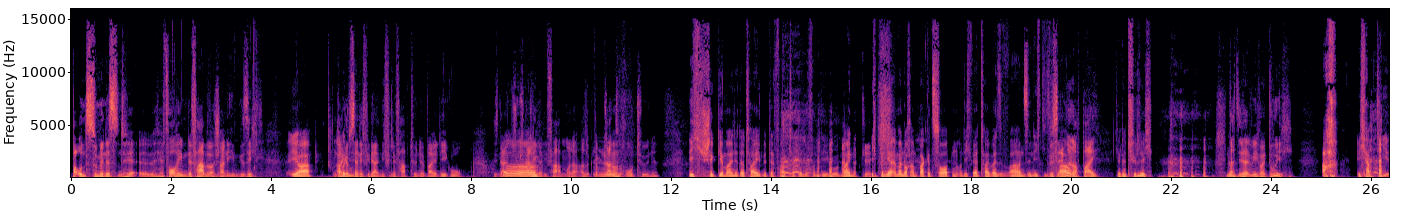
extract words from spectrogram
bei uns zumindest eine äh, hervorhebende Farbe wahrscheinlich im Gesicht. Ja. Und da gibt's ja nicht viele, nicht viele Farbtöne bei Lego. Die sind alle ein bisschen knalliger, die Farben, oder? Also ich glaube gerade so Rottöne. Ich schick dir mal eine Datei mit der Farbtabelle von Lego. Mein, okay. ich bin ja immer noch am Bucket sorten und ich werde teilweise wahnsinnig diese Bist Farben. du immer noch bei? Ja, natürlich. ne? Dachte, ich hätte mich mal durch. Ach, ich habe die,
